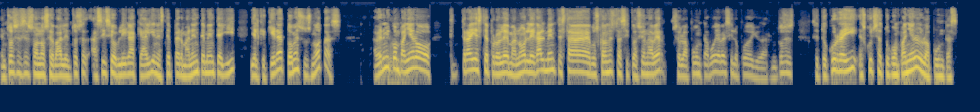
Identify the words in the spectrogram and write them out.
Entonces eso no se vale. Entonces así se obliga a que alguien esté permanentemente allí y el que quiera tome sus notas. A ver, mi compañero trae este problema, ¿no? Legalmente está buscando esta situación. A ver, se lo apunta. Voy a ver si lo puedo ayudar. Entonces, se te ocurre ahí, escuchas a tu compañero y lo apuntas.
